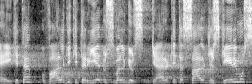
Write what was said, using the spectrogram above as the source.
eikite, valgykite riebius valgius, gerkite saldžius gėrimus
